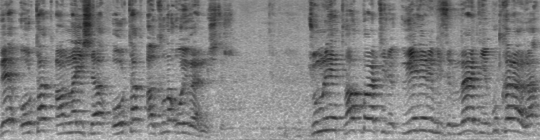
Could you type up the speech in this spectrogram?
ve ortak anlayışa, ortak akıla oy vermiştir. Cumhuriyet Halk Partili üyelerimizin verdiği bu karara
